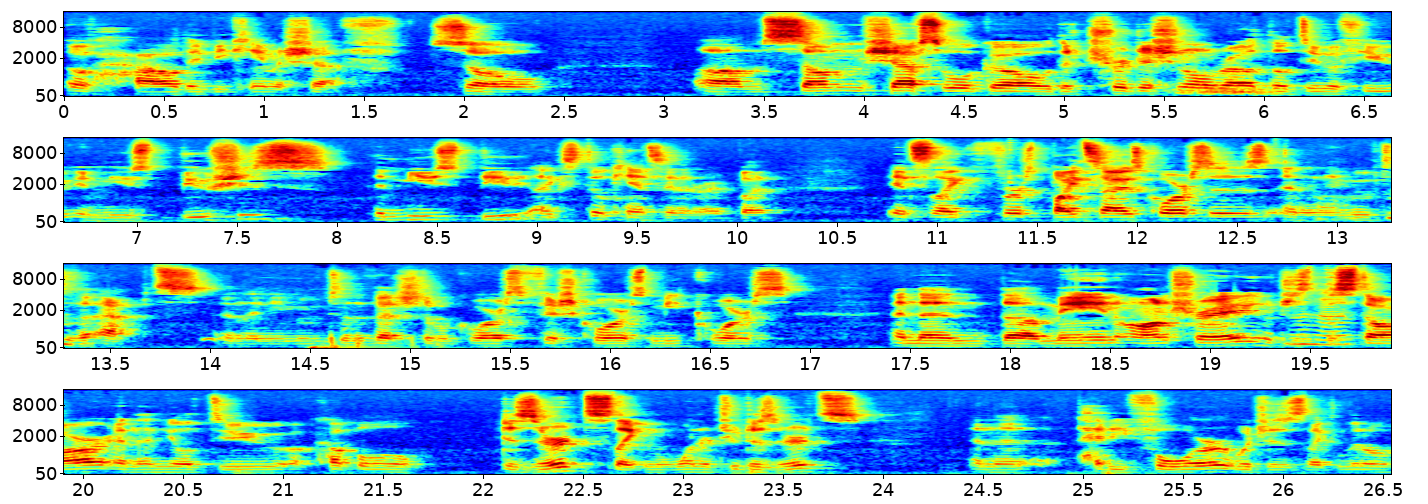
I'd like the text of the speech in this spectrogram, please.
of how they became a chef. So, um, some chefs will go the traditional route, they'll do a few amuse bouches. Amuse bouche, I still can't say that right, but it's like first bite-sized courses and then you move to the apps and then you move to the vegetable course fish course meat course and then the main entree which is the Mhm. star and then you'll do a couple desserts like one or two desserts and then a petit four which is like little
